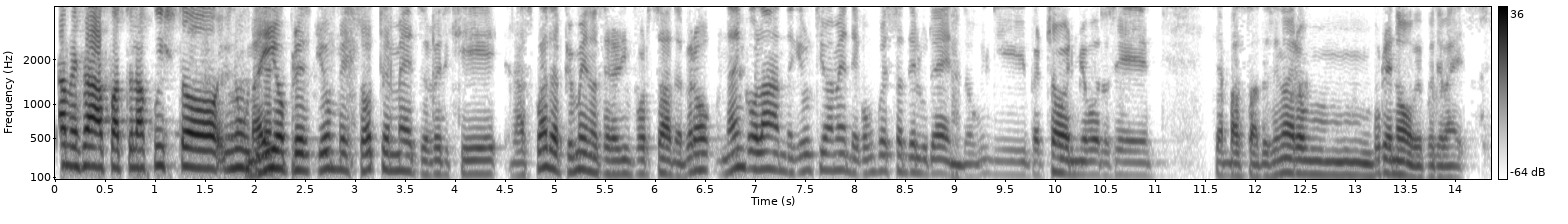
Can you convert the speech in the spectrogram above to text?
a me sa, ha fatto un acquisto Ma inutile. io ho, preso, io ho messo 8 e mezzo perché la squadra più o meno si era rinforzata, però Nangolan che ultimamente comunque sta deludendo, quindi perciò il mio voto si è, si è abbassato, se no era un, pure 9 poteva essere.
